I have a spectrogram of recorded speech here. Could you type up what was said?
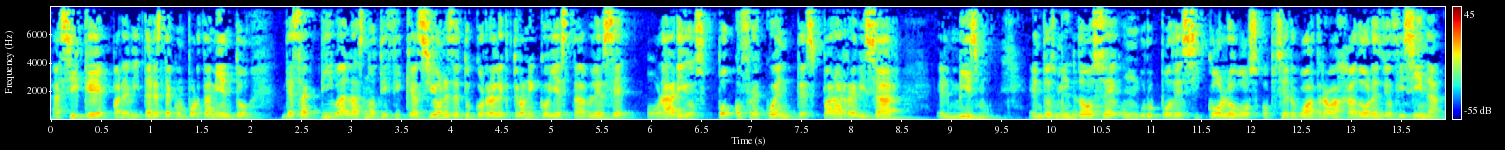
Así que, para evitar este comportamiento, desactiva las notificaciones de tu correo electrónico y establece horarios poco frecuentes para revisar el mismo. En 2012, un grupo de psicólogos observó a trabajadores de oficina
